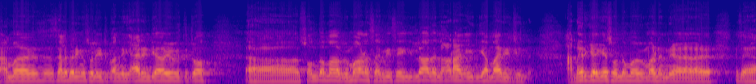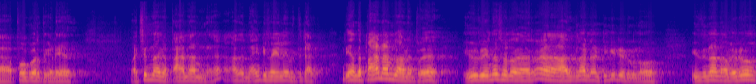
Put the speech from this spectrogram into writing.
நம்ம சில பேர் இங்கே சொல்லிட்டு இருப்பாங்க ஏர் இந்தியாவே விற்றுட்டோம் சொந்தமாக விமான சர்வீஸே இல்லாத நாடாக இந்தியா மாறிடுச்சுன்னு. அமெரிக்காக்கே சொந்தமாக விமான போக்குவரத்து கிடையாது. வச்சுருந்தாங்க பேனாம்னு அதை நைன்டி ஃபைவ்லேயே விற்றுட்டாங்க நீ அந்த பேனாமில் அனுப்பு. இவர் என்ன சொல்கிறாருன்னா அதுக்கெல்லாம் நான் டிக்கெட் எடுக்கணும். இதுனா நான் வெறும்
